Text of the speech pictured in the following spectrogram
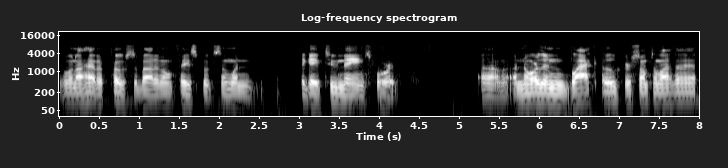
When I had a post about it on Facebook, someone they gave two names for it. Um, a northern black oak or something like that.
